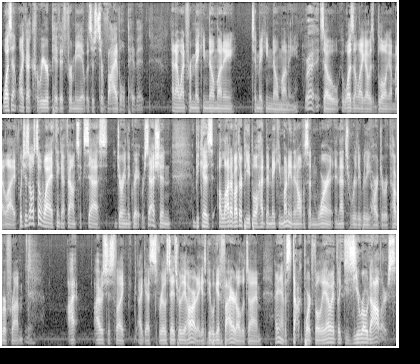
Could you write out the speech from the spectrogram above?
wasn't like a career pivot for me, it was a survival pivot. And I went from making no money to making no money. Right. So it wasn't like I was blowing up my life, which is also why I think I found success during the Great Recession because a lot of other people had been making money, then all of a sudden weren't. And that's really, really hard to recover from. I, I was just like, I guess real estate's really hard. I guess people get fired all the time. I didn't have a stock portfolio. I had like zero dollars.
